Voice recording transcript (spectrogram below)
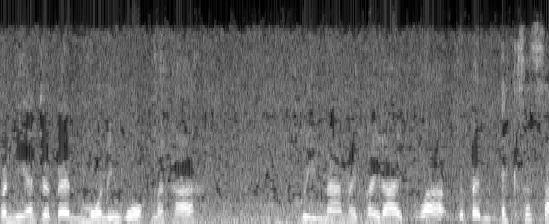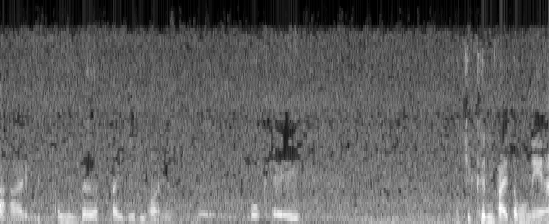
วันนี้จะเป็น morning walk นะคะ คุยนานไม่ค่อยได้ เพราะว่าจะเป็น exercise ต้องเดินไปนิดหน่อย โอเคจะขึ้นไปตรงเนี้ย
